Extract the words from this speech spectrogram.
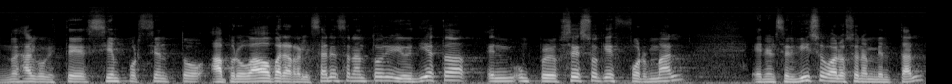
no es algo que esté 100% aprobado para realizar en San Antonio y hoy día está en un proceso que es formal en el Servicio de Evaluación Ambiental.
